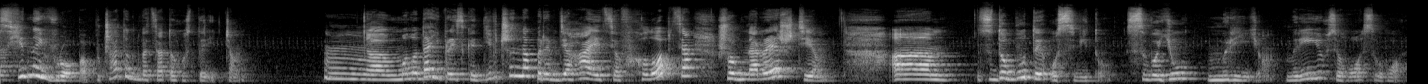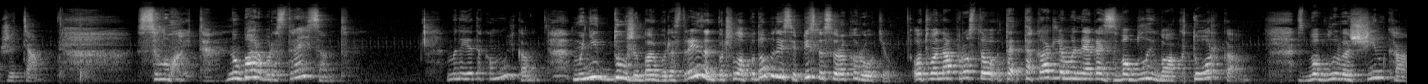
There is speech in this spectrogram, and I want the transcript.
Східна Європа, початок ХХ століття. Молода єврейська дівчина перевдягається в хлопця, щоб нарешті здобути освіту, свою мрію, мрію всього свого життя. Слухайте, ну Барбара Стрейсанд. У мене є така мулька. Мені дуже Барбара Стрейзен почала подобатися після 40 років. От вона просто така для мене якась зваблива акторка, зваблива жінка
